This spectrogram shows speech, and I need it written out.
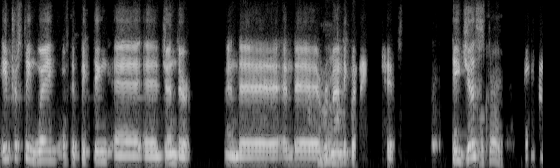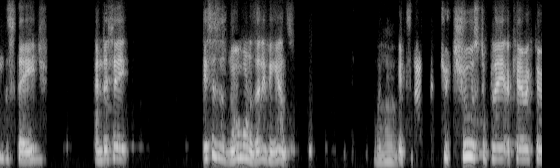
interesting way of depicting uh, uh, gender and uh, and uh, Mhm. romantic relationships. They just okay. on the stage and they say, "This is as normal as anything else." Mhm. It's not that you choose to play a character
